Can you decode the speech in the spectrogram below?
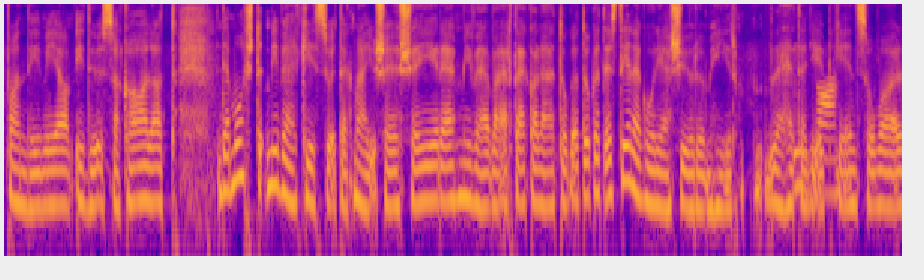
pandémia időszaka alatt. De most mivel készültek május 1 mivel várták a látogatókat? Ez tényleg óriási örömhír lehet egyébként, szóval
